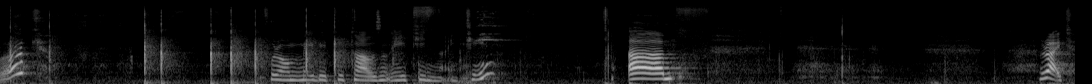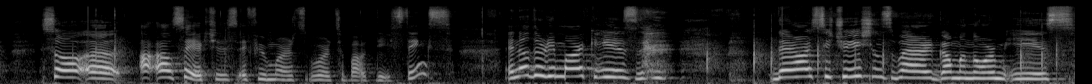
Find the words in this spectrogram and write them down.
work from maybe 2018-19. Um, right. So uh, I'll say actually a few more words about these things. Another remark is there are situations where gamma norm is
